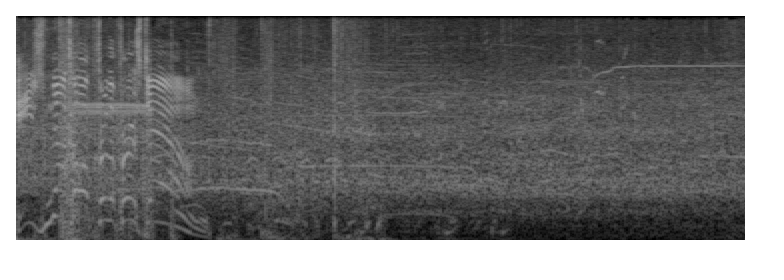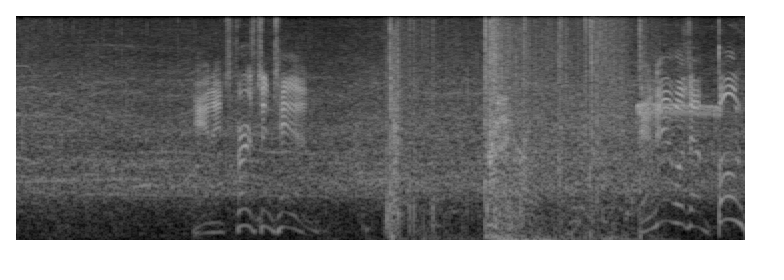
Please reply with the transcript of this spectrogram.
He's knocked off for the first down. And it's first and ten. And that was a bone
